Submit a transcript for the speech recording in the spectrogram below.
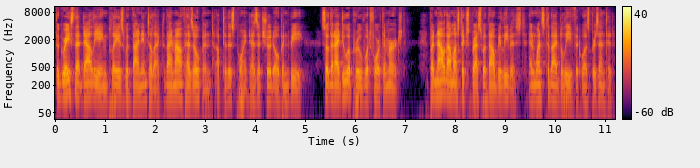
The grace that dallying plays with thine intellect, thy mouth has opened, up to this point, as it should opened be, so that I do approve what forth emerged. But now thou must express what thou believest, and whence to thy belief it was presented.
